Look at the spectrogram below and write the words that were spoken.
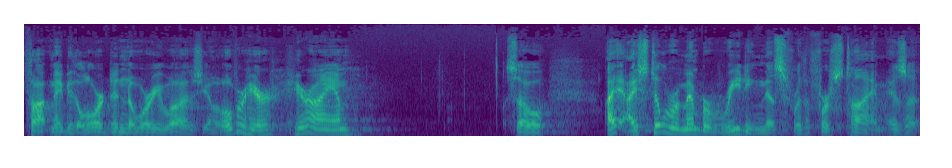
thought maybe the Lord didn't know where he was. You know, over here, here I am. So I, I, still remember reading this for the first time as a,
